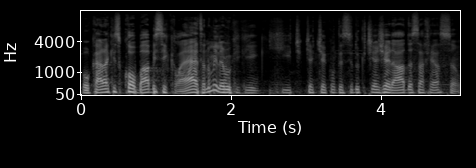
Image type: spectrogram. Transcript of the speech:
O cara quis roubar a bicicleta. Não me lembro o que, que, que t- tinha acontecido que tinha gerado essa reação.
